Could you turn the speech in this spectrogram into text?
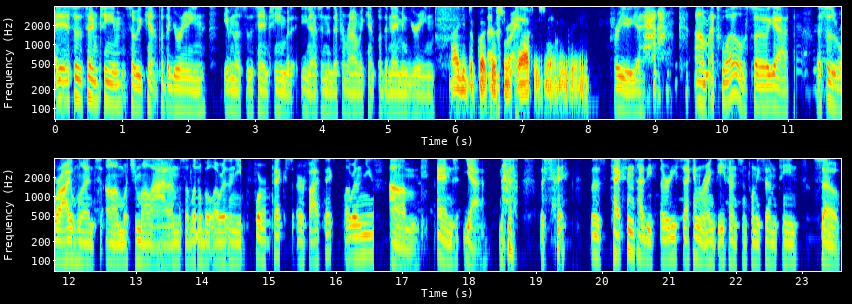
it's the same team, so we can't put the green, even though it's the same team, but you know it's in a different round. We can't put the name in green I get to put That's Christian right. McCaffrey's name in green. for you, yeah. um, at 12, so yeah, this is where I went um, with Jamal Adams, a little bit lower than you, four picks or five picks lower than you. Um, and yeah, the the Texans had the 32nd ranked defense in 2017. So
